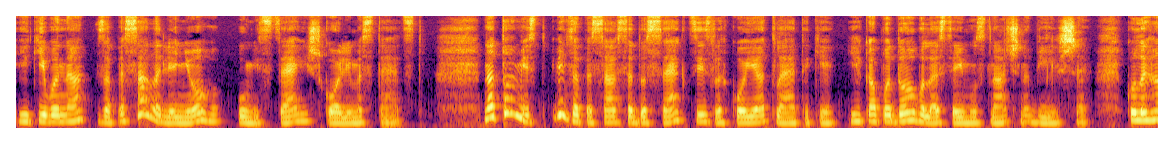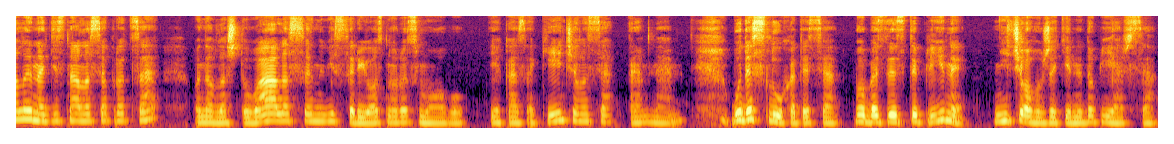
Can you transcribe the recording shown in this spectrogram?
які вона записала для нього у місцевій школі мистецтв. Натомість він записався до секції з легкої атлетики, яка подобалася йому значно більше. Коли Галина дізналася про це, вона влаштувала синові серйозну розмову, яка закінчилася ремнем. Буде слухатися, бо без дисципліни нічого в житті не доб'єшся,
